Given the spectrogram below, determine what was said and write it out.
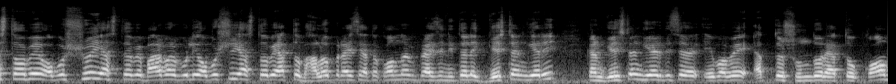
আসতে হবে, অবশ্যই আসতে হবে, বারবার বলি, অবশ্যই আসতে হবে, এত ভালো প্রাইসে এত কম দামি প্রাইসে নিতে হলে গেস্ট অ্যান্ড গিয়ারই কারণ গেস্টার্ন গিয়ার দিছে এভাবে এত সুন্দর এত কম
